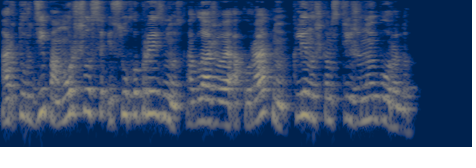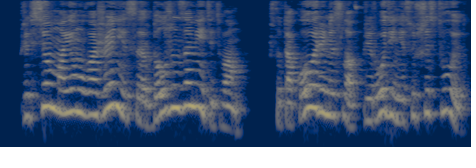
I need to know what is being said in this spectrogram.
Артур Ди поморщился и сухо произнес, оглаживая аккуратную, клинышком стриженную бороду. При всем моем уважении, сэр, должен заметить вам, что такого ремесла в природе не существует.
